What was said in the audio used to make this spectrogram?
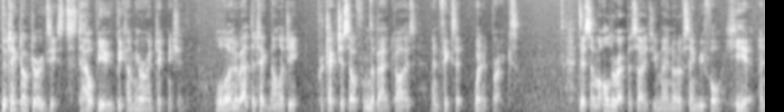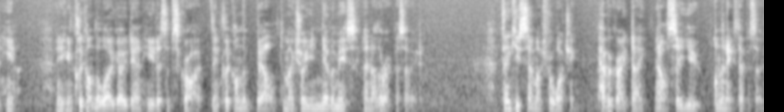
The Tech Doctor exists to help you become your own technician. Learn about the technology, protect yourself from the bad guys, and fix it when it breaks. There's some older episodes you may not have seen before, here and here. And you can click on the logo down here to subscribe, then click on the bell to make sure you never miss another episode. Thank you so much for watching. Have a great day, and I'll see you on the next episode.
